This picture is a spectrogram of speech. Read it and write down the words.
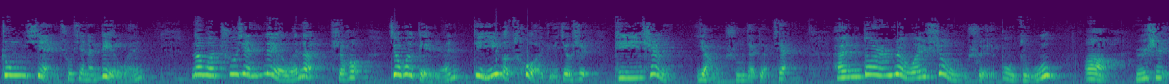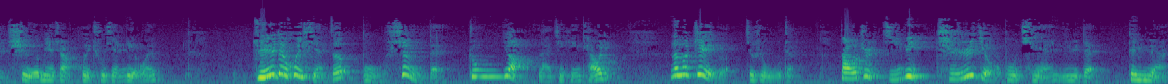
中线出现了裂纹，那么出现裂纹的时候，就会给人第一个错觉，就是脾肾阳疏的表现。很多人认为肾水不足啊。于是舌面上会出现裂纹，绝对会选择补肾的中药来进行调理。那么这个就是误诊，导致疾病持久不痊愈的根源。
